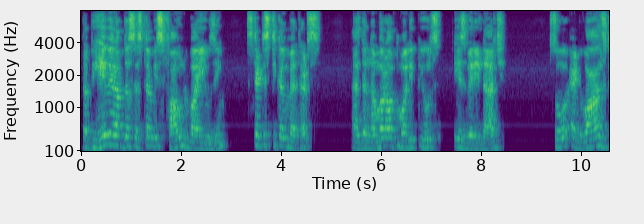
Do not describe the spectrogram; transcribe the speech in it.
The behavior of the system is found by using statistical methods as the number of molecules is very large. So advanced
